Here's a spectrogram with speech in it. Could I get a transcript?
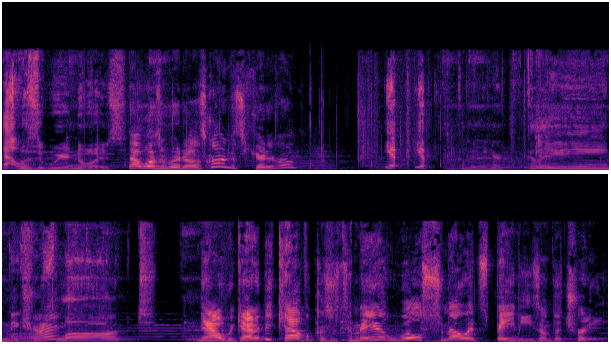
That was a weird noise. That wasn't weird. noise. Let's go in the security room. Yep, yep. Come in here quickly. Make sure it's locked. Now, we gotta be careful because the tomato will smell its babies on the tree.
